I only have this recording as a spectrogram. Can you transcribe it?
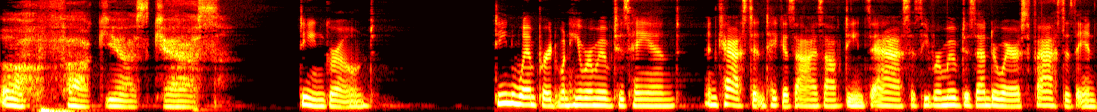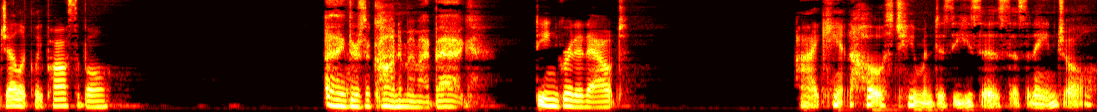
Oh, fuck yes, Cass. Dean groaned. Dean whimpered when he removed his hand, and Cass didn't take his eyes off Dean's ass as he removed his underwear as fast as angelically possible. I think there's a condom in my bag. Dean gritted out. I can't host human diseases as an angel,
